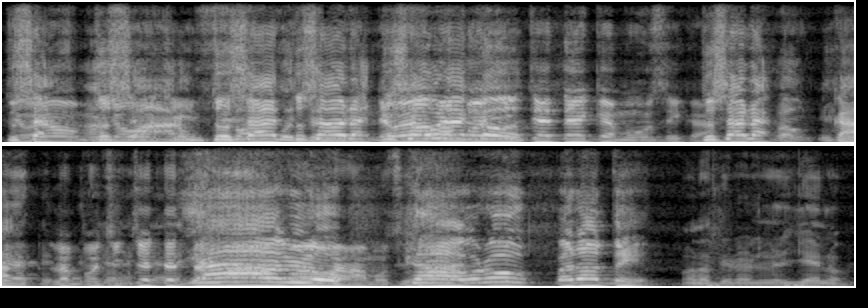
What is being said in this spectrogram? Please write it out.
Tú sabes, tú sabes, tú sabes, tú sabes, Yo tú sabes una cosa. de que música. Tú sabes Los bochinches de ¡Diablo! ¡Cabrón! Espérate. Cuando tiró el hielo.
